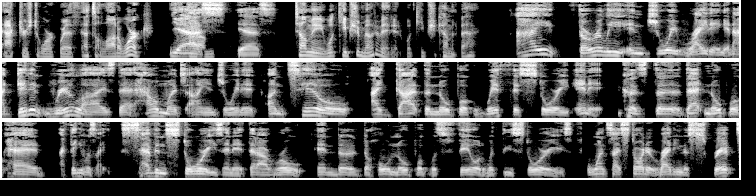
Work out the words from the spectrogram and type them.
actors to work with. That's a lot of work. Yes, um, yes. Tell me what keeps you motivated? What keeps you coming back? I thoroughly enjoy writing and I didn't realize that how much I enjoyed it until I got the notebook with this story in it because the that notebook had I think it was like seven stories in it that I wrote and the the whole notebook was filled with these stories. Once I started writing the script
